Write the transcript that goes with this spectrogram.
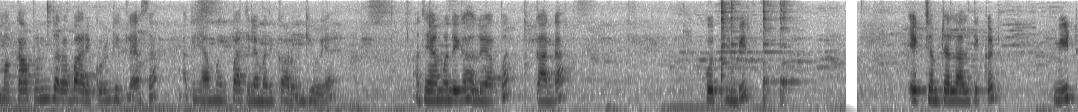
मक्का आपण जरा बारीक करून घेतला असा. आता ह्यामध्ये पातेल्यामध्ये काढून घेऊया. आता ह्यामध्ये घालूया आपण कांदा कोथिंबीर एक चमचा लाल तिखट मीठ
